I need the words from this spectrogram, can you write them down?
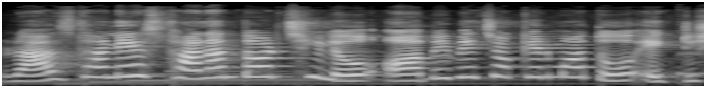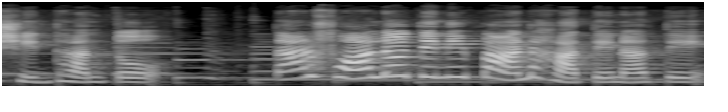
রাজধানীর স্থানান্তর ছিল অবিবেচকের মতো একটি সিদ্ধান্ত। তার ফলও তিনি পান হাতে নাতে।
